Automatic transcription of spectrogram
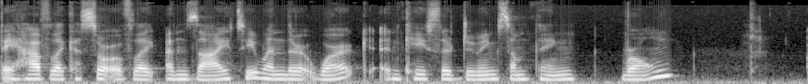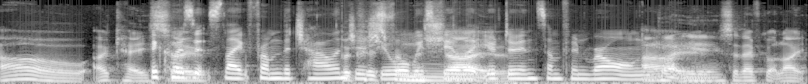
they have like a sort of like anxiety when they're at work in case they're doing something wrong Oh, okay. because so, it's like from the challenges you from always feel like you're doing something wrong oh, Got you. so they've got like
